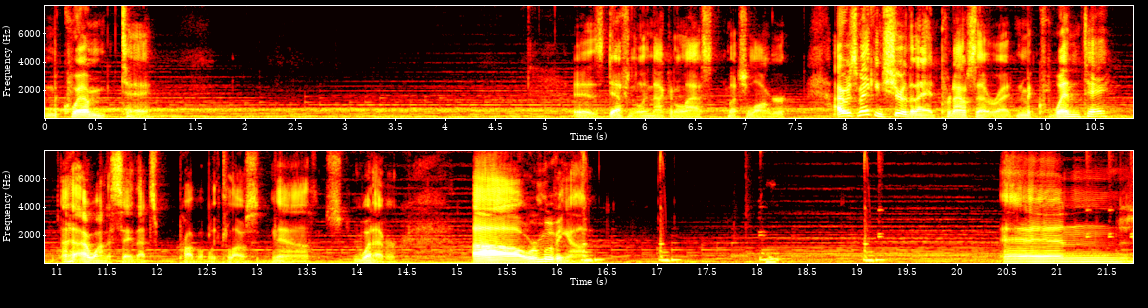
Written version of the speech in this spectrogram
Mkwemte is definitely not going to last much longer. I was making sure that I had pronounced that right. Mkwemte? I, I want to say that's probably close. Yeah, whatever. Uh, we're moving on. And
